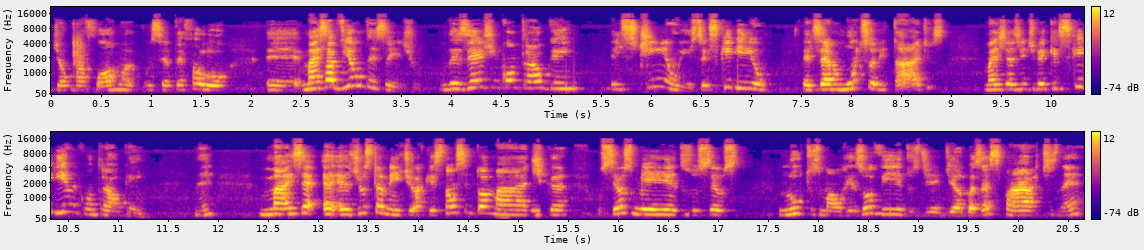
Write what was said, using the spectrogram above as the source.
de alguma forma, você até falou, é, mas havia um desejo, um desejo de encontrar alguém, eles tinham isso, eles queriam. Eles eram muito solitários, mas a gente vê que eles queriam encontrar alguém. Né? Mas é, é, é justamente a questão sintomática, os seus medos, os seus lutos mal resolvidos de, de ambas as partes, né?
